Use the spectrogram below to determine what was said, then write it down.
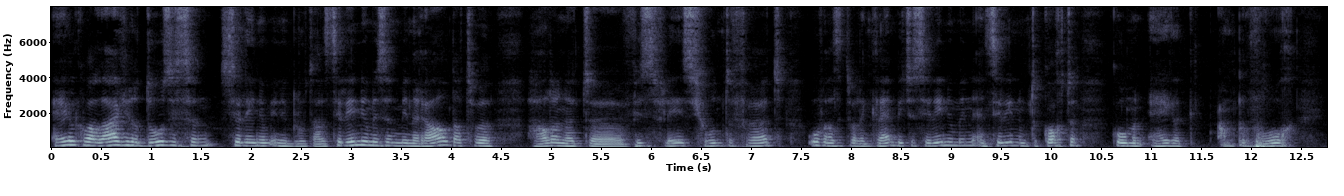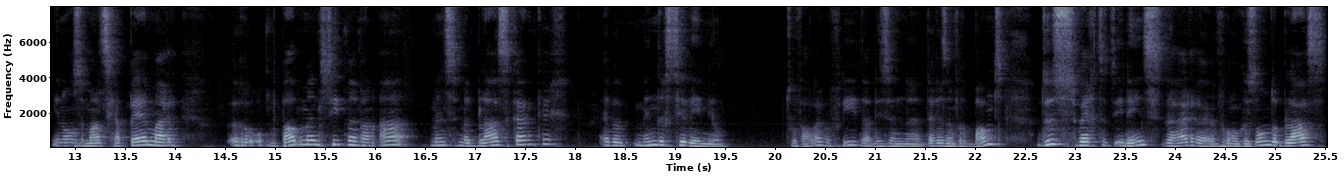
eigenlijk wel lagere dosissen selenium in hun bloed hadden. Selenium is een mineraal dat we halen uit uh, vis, vlees, groente, fruit. Overal zit wel een klein beetje selenium in. En seleniumtekorten komen eigenlijk amper voor in onze maatschappij. Maar op een bepaald moment ziet men van, ah, mensen met blaaskanker hebben minder selenium. Toevallig of niet, dat is een, uh, daar is een verband. Dus werd het ineens daar uh, voor een gezonde blaas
